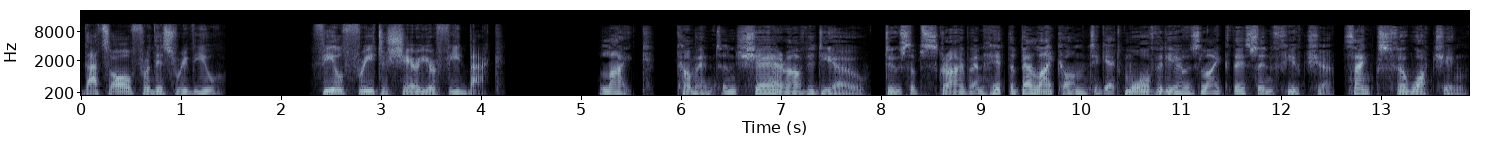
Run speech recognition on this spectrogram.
That's all for this review. Feel free to share your feedback. Like, comment and share our video. Do subscribe and hit the bell icon to get more videos like this in future. Thanks for watching.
